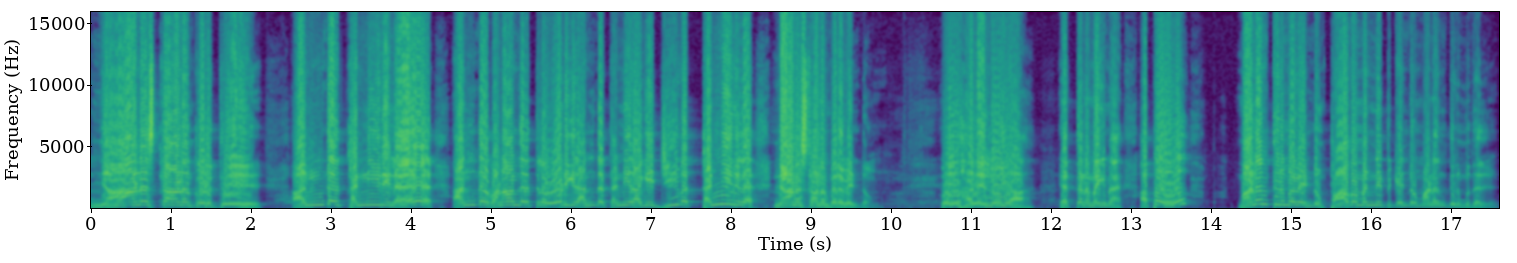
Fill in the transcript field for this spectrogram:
ஞானஸ்தானம் கொடுத்து அந்த தண்ணீரில அந்த வனாந்திரத்தில் ஓடுகிற அந்த தண்ணீராகிய ஜீவ தண்ணீரில ஞானஸ்தானம் பெற வேண்டும். ஓ ஹalleluya. எத்தனை மகிமை. அப்போ மனம் திரும்ப வேண்டும். பாவ மன்னிப்புக்கென்று மனம் திரும்புதல்.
